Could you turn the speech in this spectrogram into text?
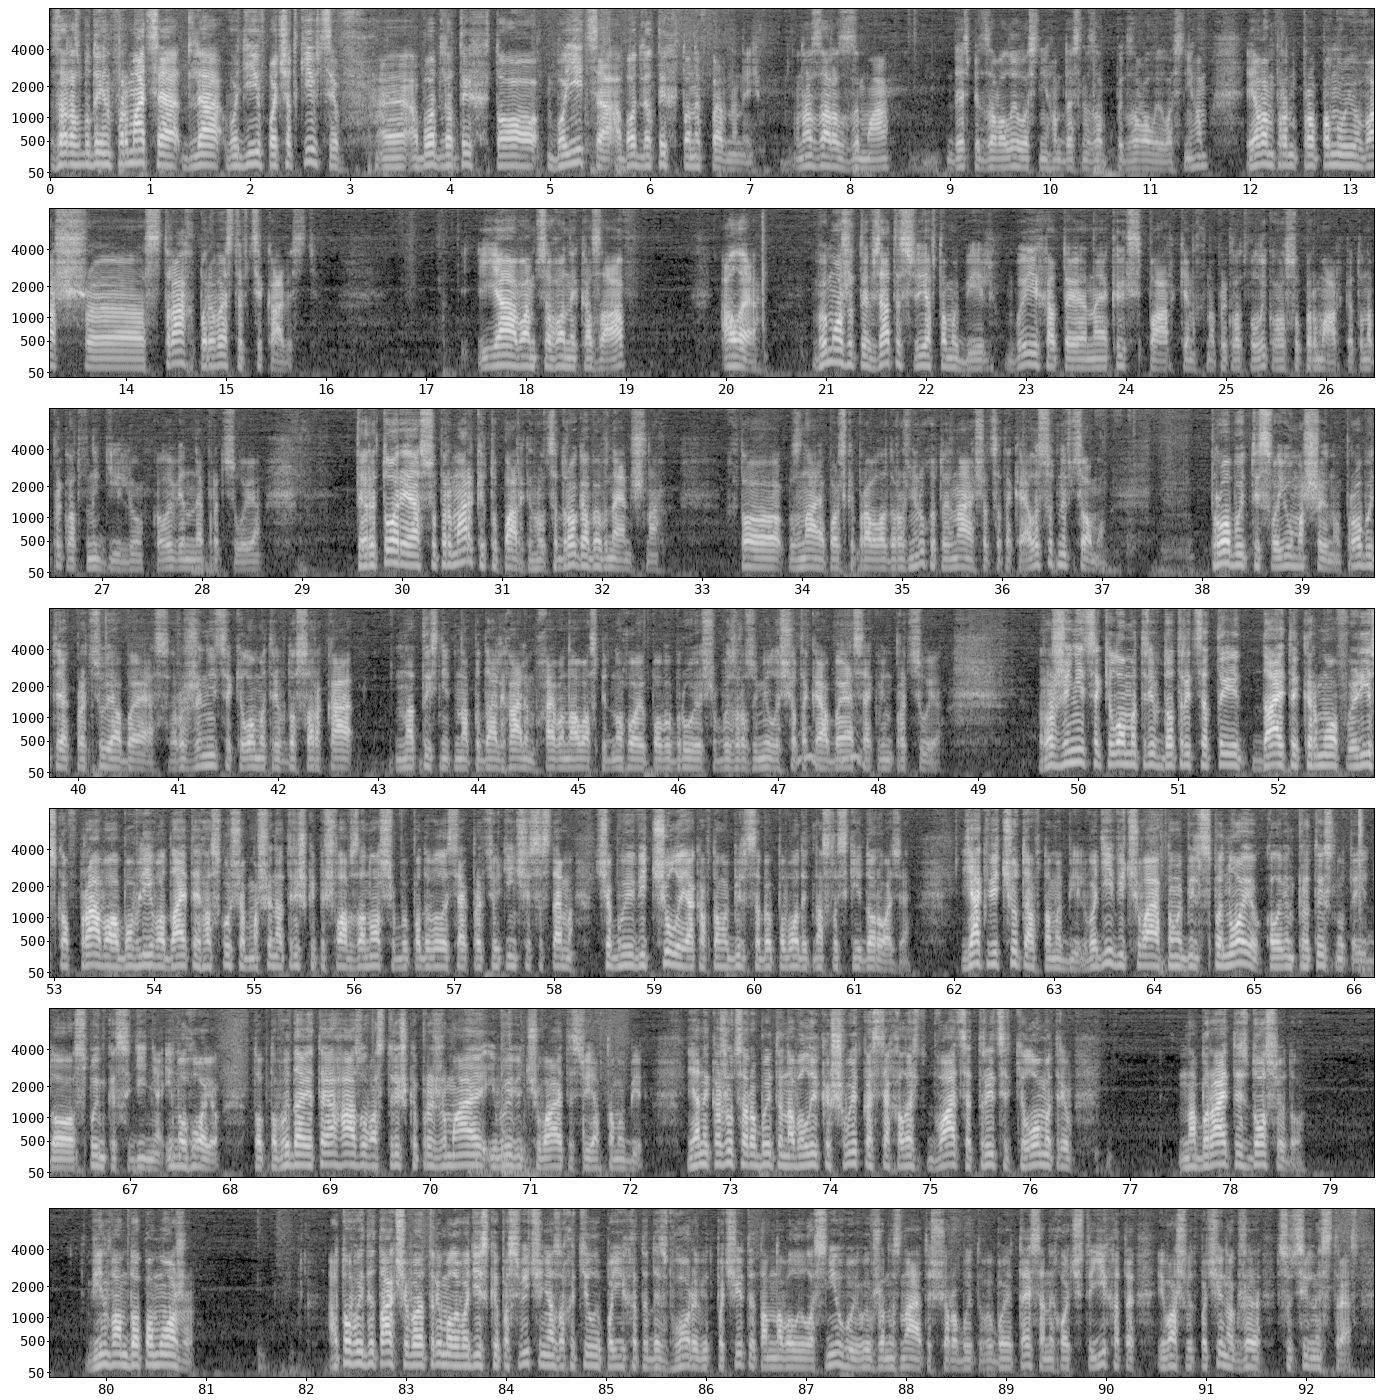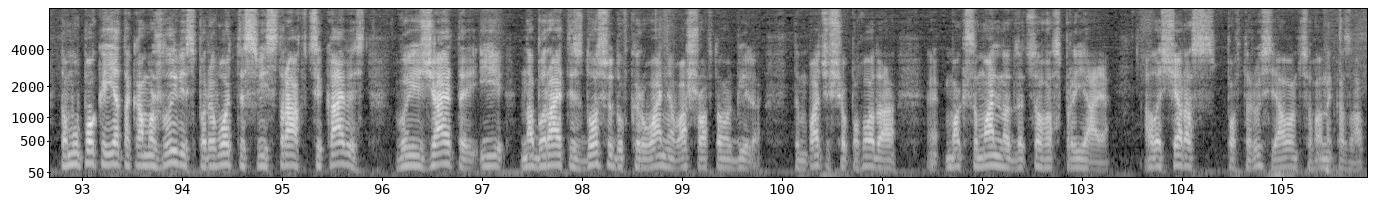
Зараз буде інформація для водіїв-початківців е, або для тих, хто боїться, або для тих, хто не впевнений. У нас зараз зима, десь підзавалило снігом, десь не за- підзавалило снігом. Я вам пропоную ваш е, страх перевести в цікавість. Я вам цього не казав, але ви можете взяти свій автомобіль, виїхати на якийсь паркінг, наприклад, великого супермаркету, наприклад, в неділю, коли він не працює. Територія супермаркету паркінгу це дорога вевненшна. Хто знає польське правила дорожнього руху, той знає, що це таке. Але суть не в цьому. Пробуйте свою машину, пробуйте, як працює АБС. Розженіться кілометрів до 40, натисніть на педаль гальм, хай вона у вас під ногою повибрує, щоб ви зрозуміли, що таке АБС, як він працює. Розженіться кілометрів до 30, дайте кермо різко вправо або вліво, дайте газку, щоб машина трішки пішла в занос, щоб ви подивилися, як працюють інші системи, щоб ви відчули, як автомобіль себе поводить на слизькій дорозі. Як відчути автомобіль? Водій відчуває автомобіль спиною, коли він притиснутий до спинки сидіння, і ногою. Тобто ви даєте газу, вас трішки прижимає, і ви відчуваєте свій автомобіль. Я не кажу це робити на великих швидкостях, але ж 20-30 кілометрів. Набирайтесь досвіду. Він вам допоможе. А то вийде так, що ви отримали водійське посвідчення, захотіли поїхати десь в гори відпочити, там навалило снігу, і ви вже не знаєте, що робити. Ви боїтеся, не хочете їхати, і ваш відпочинок вже суцільний стрес. Тому, поки є така можливість, переводьте свій страх в цікавість, виїжджайте і набирайтесь досвіду в керуванні вашого автомобіля. Тим паче, що погода е, максимально для цього сприяє. Але ще раз повторюсь, я вам цього не казав.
